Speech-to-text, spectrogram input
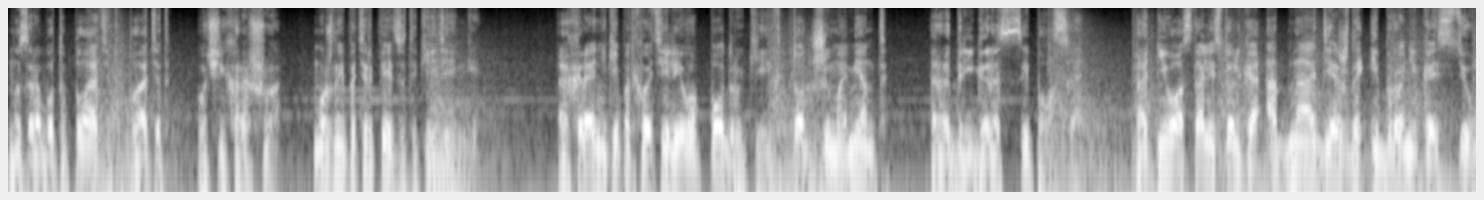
Но за работу платят, платят очень хорошо. Можно и потерпеть за такие деньги. Охранники подхватили его под руки, и в тот же момент Родриго рассыпался. От него остались только одна одежда и бронекостюм.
